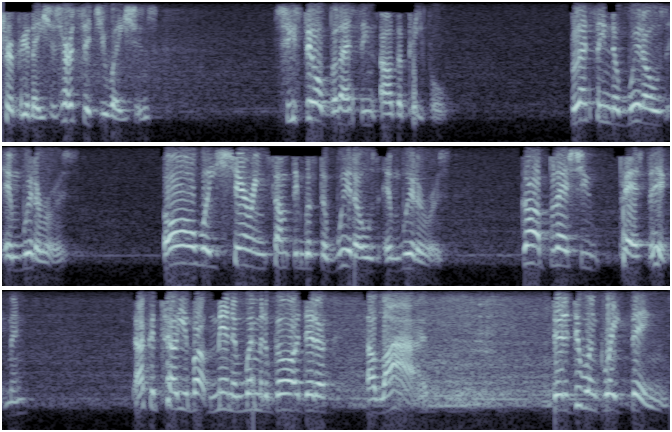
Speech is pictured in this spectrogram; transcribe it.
tribulations, her situations. She's still blessing other people, blessing the widows and widowers, always sharing something with the widows and widowers. God bless you, Pastor Hickman. I could tell you about men and women of God that are alive, that are doing great things.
